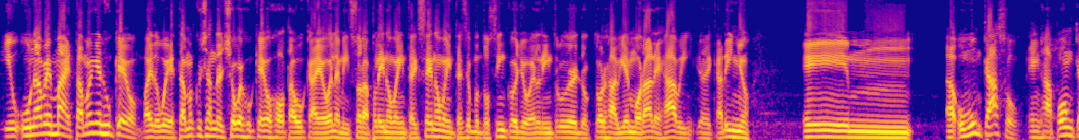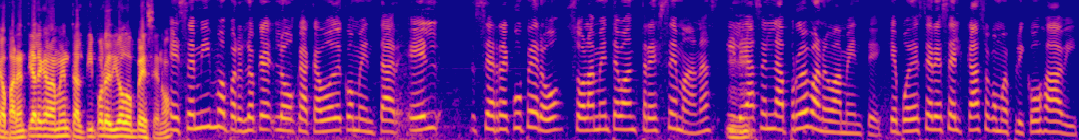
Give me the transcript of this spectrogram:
Y una vez más, estamos en el juqueo. By the way, estamos escuchando el show de juqueo JUKEO, la emisora Play 96, 96.5. Yo, el intruder, el doctor Javier Morales, Javi, de cariño. Eh, ah, hubo un caso en Japón que aparentemente y alegadamente al tipo le dio dos veces, ¿no? Ese mismo, pero es lo que, lo que acabo de comentar. Él se recuperó, solamente van tres semanas y le hacen la prueba nuevamente, que puede ser ese el caso, como explicó Javi,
